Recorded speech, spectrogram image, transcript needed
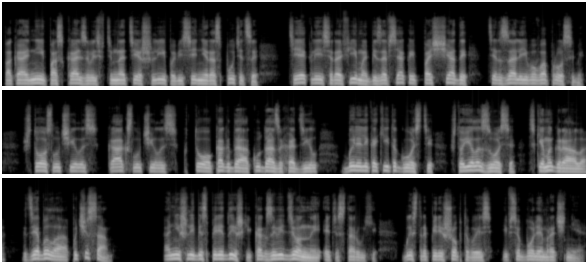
пока они, поскальзываясь в темноте, шли по весенней распутице, Текли и Серафима безо всякой пощады терзали его вопросами. Что случилось? Как случилось? Кто? Когда? Куда заходил? Были ли какие-то гости? Что ела Зося? С кем играла? Где была? По часам. Они шли без передышки, как заведенные эти старухи, быстро перешептываясь и все более мрачнее.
